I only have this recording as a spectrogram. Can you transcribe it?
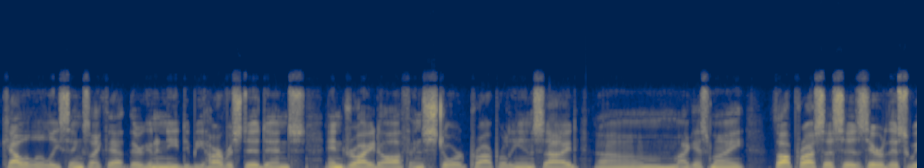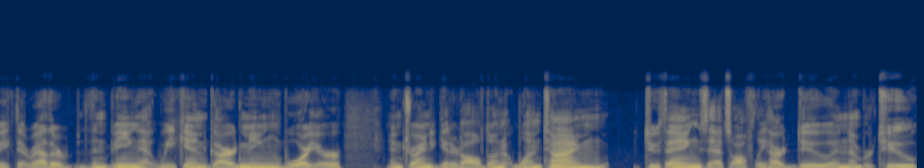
calla lilies, things like that, they're going to need to be harvested and and dried off and stored properly inside. Um, I guess my thought process is here this week that rather than being that weekend gardening warrior and trying to get it all done at one time, two things that's awfully hard to do and number two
